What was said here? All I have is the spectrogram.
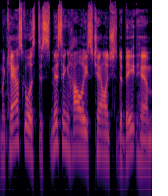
McCaskill is dismissing Hawley's challenge to debate him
